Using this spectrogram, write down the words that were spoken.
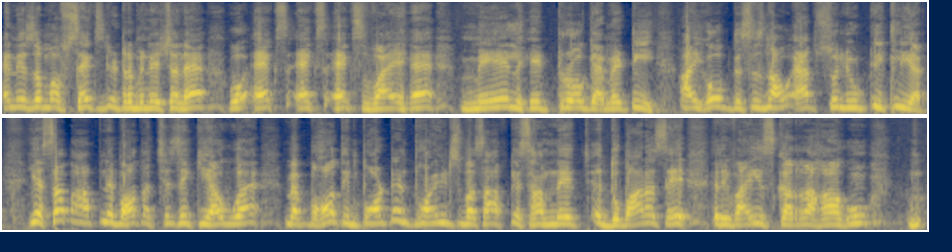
मैकेनिज्म ऑफ़ सेक्स डिटर्मिनेशन है, वो एक्स एक्स एक्स वाई है male heterogamety I hope this is now absolutely clear ये सब आपने बहुत अच्छे से किया हुआ है। मैं बहुत इंपॉर्टेंट पॉइंट्स बस आपके सामने दोबारा से रिवाइज कर रहा हूँ।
